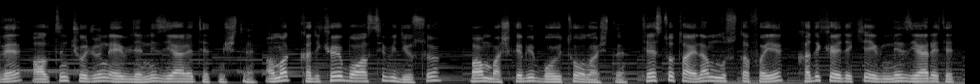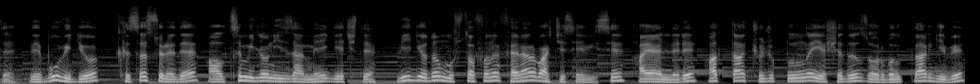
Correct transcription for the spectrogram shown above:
ve Altın Çocuğun evlerini ziyaret etmişti. Ama Kadıköy Boğası videosu bambaşka bir boyuta ulaştı. Testo Taylan Mustafa'yı Kadıköy'deki evinde ziyaret etti ve bu video kısa sürede 6 milyon izlenmeye geçti. Videoda Mustafa'nın Fenerbahçe sevgisi, hayalleri, hatta çocukluğunda yaşadığı zorbalıklar gibi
